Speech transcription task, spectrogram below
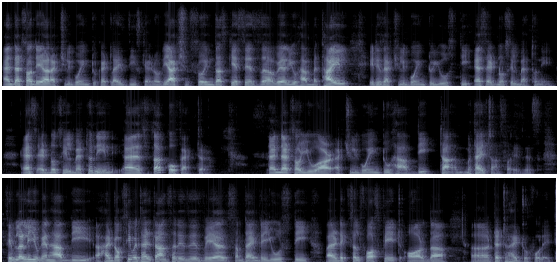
and that is how they are actually going to catalyze these kind of reactions. So, in those cases uh, where you have methyl it is actually going to use the S-adenosylmethionine, S-adenosylmethionine as the cofactor and that is how you are actually going to have the methyl transferases. Similarly, you can have the hydroxymethyl transferases where sometimes they use the pyridoxal phosphate or the uh, tetrahydrofolate.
